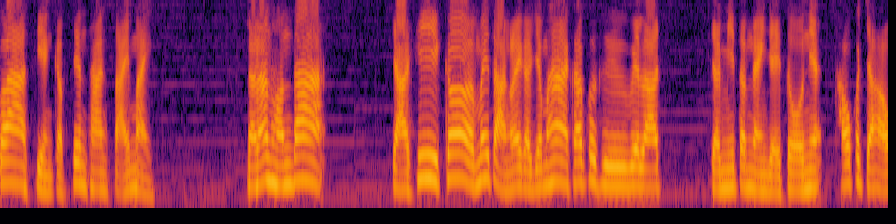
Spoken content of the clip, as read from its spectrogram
กล้าเสี่ยงกับเส้นทางสายใหม่ ดังนั้น Honda จากที่ก็ไม่ต่างอะไรกับยามาฮ่าครับก็คือเวลาจะมีตำแหน่งใหญ่โตเนี่ยเขาก็จะเอา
